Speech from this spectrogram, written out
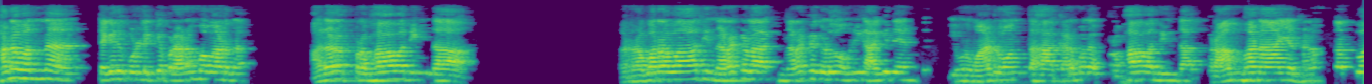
ಹಣವನ್ನ ತೆಗೆದುಕೊಳ್ಳಿಕ್ಕೆ ಪ್ರಾರಂಭ ಮಾಡಿದ. ಅದರ ಪ್ರಭಾವದಿಂದ ರವರವಾದಿ ನರಕಗಳ ನರಕಗಳು ಅವನಿಗೆ ಆಗಿದೆ ಅಂತೆ. ಇವನು ಮಾಡಿರುವಂತಹ ಕರ್ಮದ ಪ್ರಭಾವದಿಂದ ಬ್ರಾಹ್ಮಣಾಯ ಧನಂ ತತ್ವ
